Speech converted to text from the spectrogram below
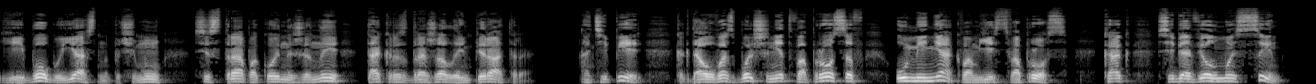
Ей-богу, ясно, почему сестра покойной жены так раздражала императора. А теперь, когда у вас больше нет вопросов, у меня к вам есть вопрос. Как себя вел мой сын?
